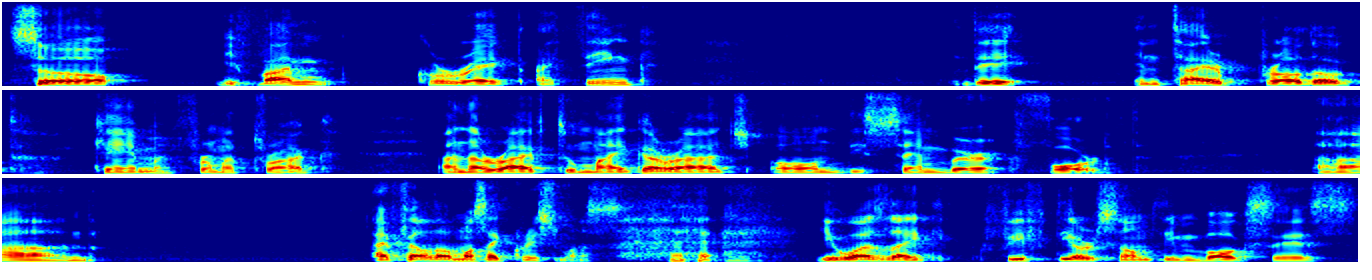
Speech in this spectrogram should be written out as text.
So if I'm correct, I think the entire product came from a truck and arrived to my garage on December 4th. And I felt almost like Christmas. it was like 50 or something boxes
